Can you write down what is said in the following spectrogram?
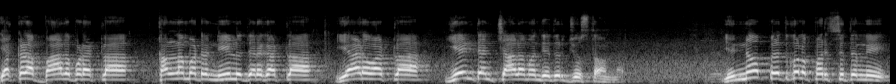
ఎక్కడ బాధపడట్లా కళ్ళంబట నీళ్ళు తిరగట్లా ఏడవట్లా ఏంటని చాలామంది ఎదురు చూస్తూ ఉన్నారు. ఎన్నో ప్రతికూల పరిస్థితుల్ని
